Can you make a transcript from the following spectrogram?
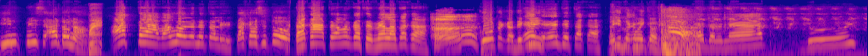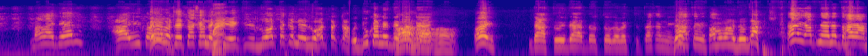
তিন পিস আটো না আত্তা ভালো হবে না টাকা তো? আমার কাছে মেলা টাকা। কো টাকা দেখি। এই দুই মালাই দেন। আই করে এই টাকা নাকি? লোহার টাকা নেই লোহার টাকা? ওই দোকানে দে না দা তুই দা দো- তোকে টাকা নেই। যা, টাকা মালাই দাও, যা। এই আপনি এনে ধারাম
